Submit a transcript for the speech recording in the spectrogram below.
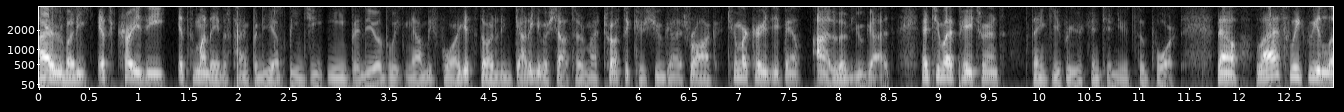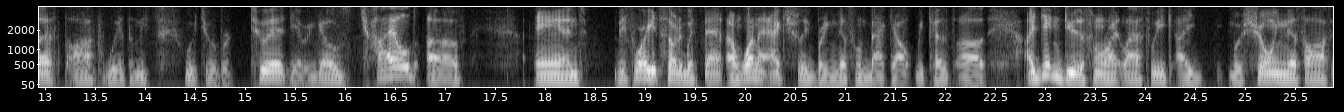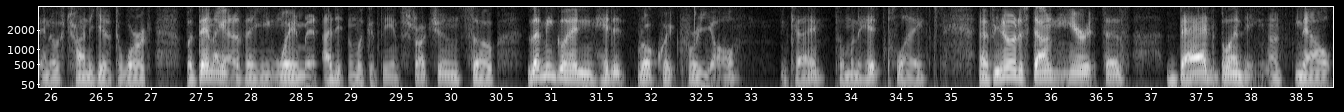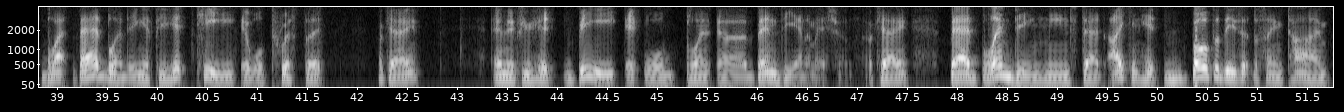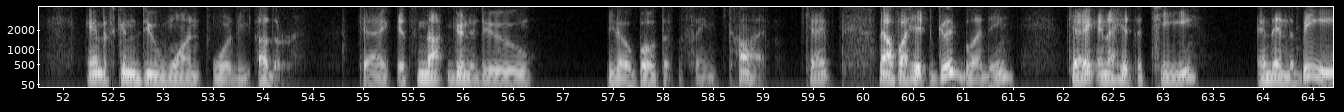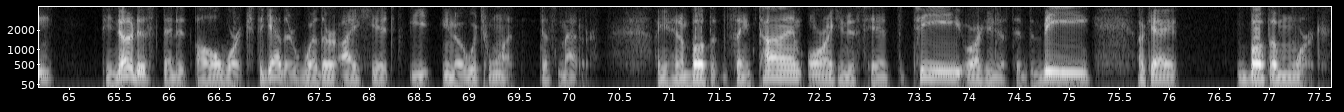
Hi everybody, it's crazy. It's Monday it's time for the BGE video of the week. Now before I get started, gotta give a shout out to my trusted because you guys rock. To my crazy fam, I love you guys. And to my patrons, thank you for your continued support. Now, last week we left off with, let me switch over to it. There we go. Child of, and before I get started with that, I want to actually bring this one back out because uh, I didn't do this one right last week. I was showing this off and I was trying to get it to work, but then I got to thinking, wait a minute, I didn't look at the instructions. So let me go ahead and hit it real quick for y'all. Okay, so I'm going to hit play. Now, if you notice down here, it says bad blending. Uh, now, bad blending, if you hit T, it will twist it. Okay, and if you hit B, it will blend, uh, bend the animation. Okay. Bad blending means that I can hit both of these at the same time and it's going to do one or the other. Okay, it's not going to do, you know, both at the same time. Okay, now if I hit good blending, okay, and I hit the T and then the B, if you notice that it all works together, whether I hit, you know, which one, doesn't matter. I can hit them both at the same time, or I can just hit the T, or I can just hit the B, okay? Both of them work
